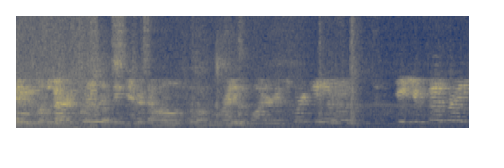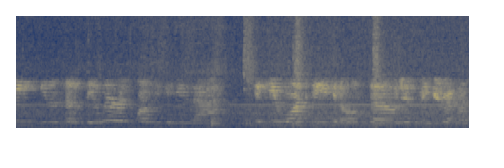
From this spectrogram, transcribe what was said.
can start clearly make sure that all the running water is working. Get your bed ready, you know, set up the alert response, you can do that. If you want to, you can also just make sure that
